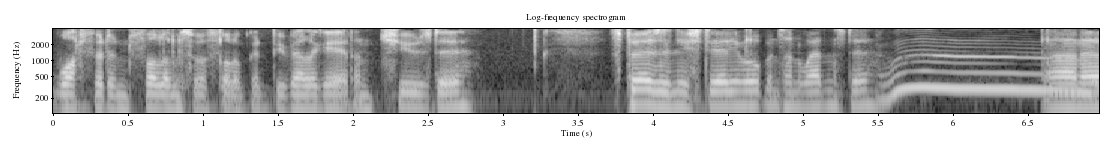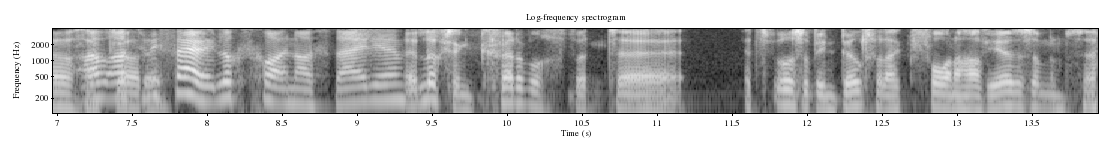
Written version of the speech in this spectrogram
Watford and Fulham, so Fulham could be relegated on Tuesday. Spurs' new stadium opens on Wednesday. Woo! I know, Oh, oh, to be fair, it looks quite a nice stadium. It looks incredible, but uh, it's also been built for like four and a half years or something. So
